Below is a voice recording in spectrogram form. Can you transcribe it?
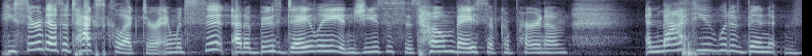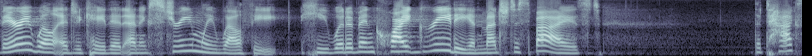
He served as a tax collector and would sit at a booth daily in Jesus' home base of Capernaum. And Matthew would have been very well educated and extremely wealthy. He would have been quite greedy and much despised the tax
